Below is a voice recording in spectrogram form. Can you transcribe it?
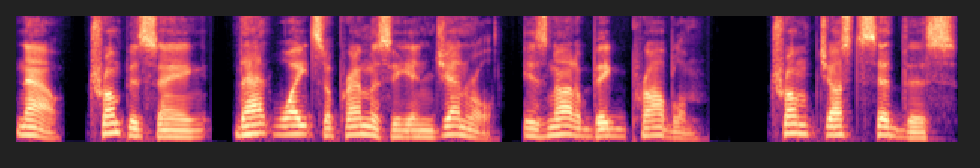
Now, Trump is saying that white supremacy in general is not a big problem. Trump just said this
